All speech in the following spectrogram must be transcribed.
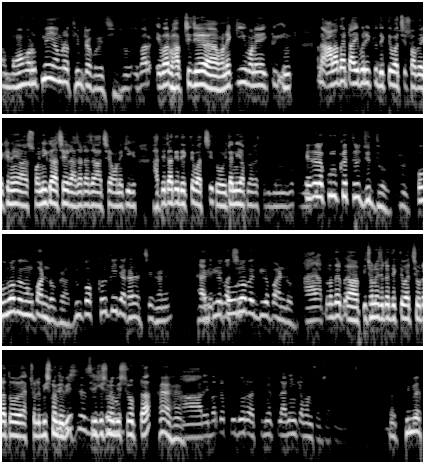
মহাভারত নিয়েই আমরা থিমটা করেছি। এবার এবার ভাবছি যে অনেকই মানে একটু মানে আলাদা টাইপের একটু দেখতে পাচ্ছি সব। এখানে সৈনিক আছে রাজা টাজা আছে অনেকই হাতি টাতি দেখতে পাচ্ছি। তো এটা নিয়ে আপনার কাছ থেকে জেনে নেব কেমন এটা হলো কুরুক্ষেত্রের যুদ্ধ। কৌরব এবং পাণ্ডবরা দুপক্ষকেই দেখা যাচ্ছে এখানে। হ্যাঁ কৌরব একদিকে পাণ্ডব। আর আপনাদের পিছনে যেটা দেখতে পাচ্ছি ওটা তো অ্যাকচুয়ালি বিষ্ণুদেবী শ্রীকৃষ্ণের শ্রীকৃষ্ণ বিশ্বরূপ। বিশ্বরূপটা। হ্যাঁ হ্যাঁ। আর এবারকার পুজোর থিমের প্ল্যানিং কেমন চলছে আপনাদের? থিমের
